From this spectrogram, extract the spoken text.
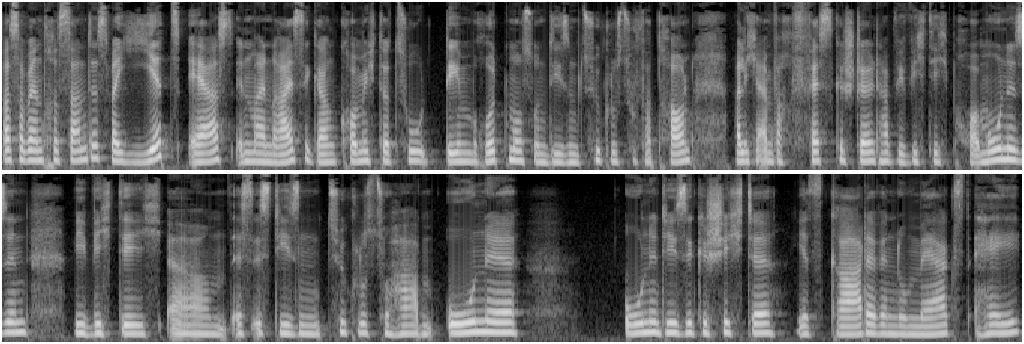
was aber interessant ist, weil jetzt erst in meinen 30ern komme ich dazu, dem Rhythmus und diesem Zyklus zu vertrauen, weil ich einfach festgestellt habe, wie wichtig Hormone sind, wie wichtig ähm, es ist, diesen Zyklus zu haben, ohne, ohne diese Geschichte. Jetzt gerade, wenn du merkst, hey,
